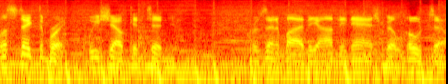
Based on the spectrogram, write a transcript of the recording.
Let's take the break. We shall continue. Presented by the Omni Nashville Hotel.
